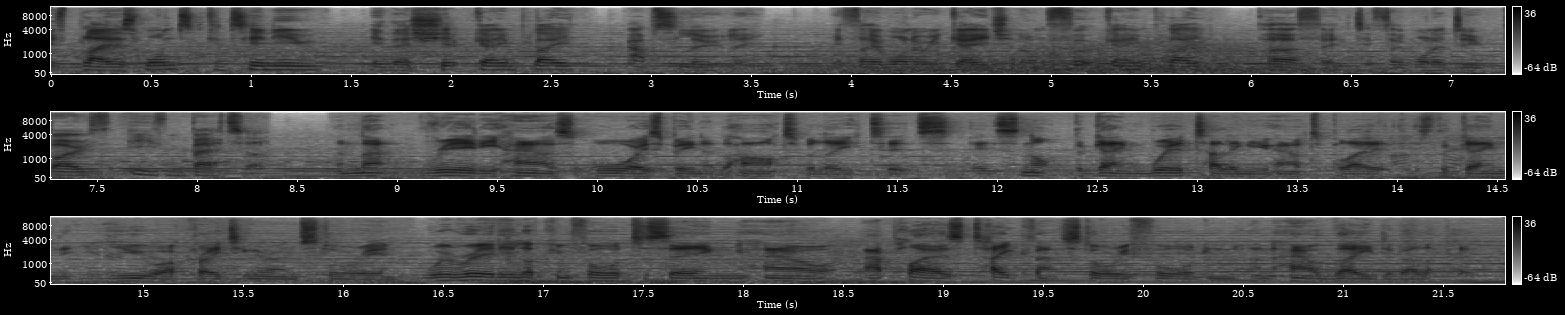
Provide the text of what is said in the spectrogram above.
If players want to continue in their ship gameplay, absolutely. If they want to engage in on-foot gameplay, perfect. If they want to do both, even better. And that really has always been at the heart of Elite. It's, it's not the game we're telling you how to play it's the game that you are creating your own story in. We're really looking forward to seeing how our players take that story forward and, and how they develop it.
